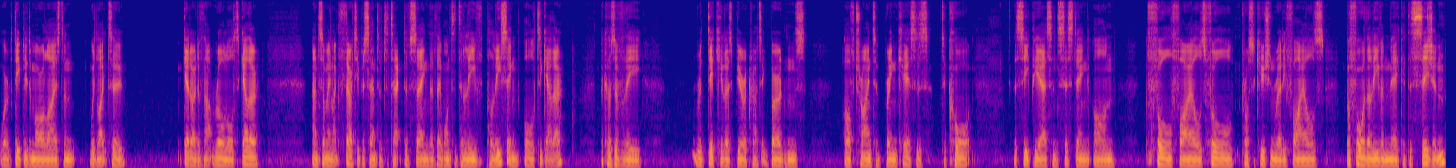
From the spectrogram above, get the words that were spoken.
were deeply demoralized and would like to get out of that role altogether. And something like 30% of detectives saying that they wanted to leave policing altogether because of the ridiculous bureaucratic burdens of trying to bring cases to court, the CPS insisting on full files, full prosecution ready files before they'll even make a decision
